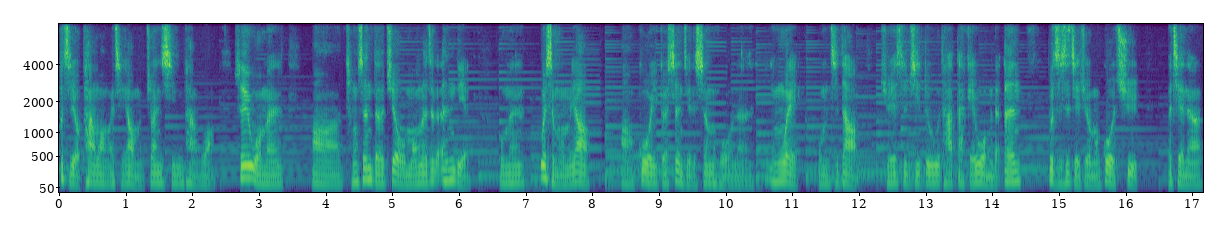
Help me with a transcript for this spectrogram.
不只有盼望，而且要我们专心盼望，所以我们啊重生得救，蒙了这个恩典，我们为什么我们要？啊，过一个圣洁的生活呢？因为我们知道，主耶稣基督他带给我们的恩，不只是解决我们过去，而且呢，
